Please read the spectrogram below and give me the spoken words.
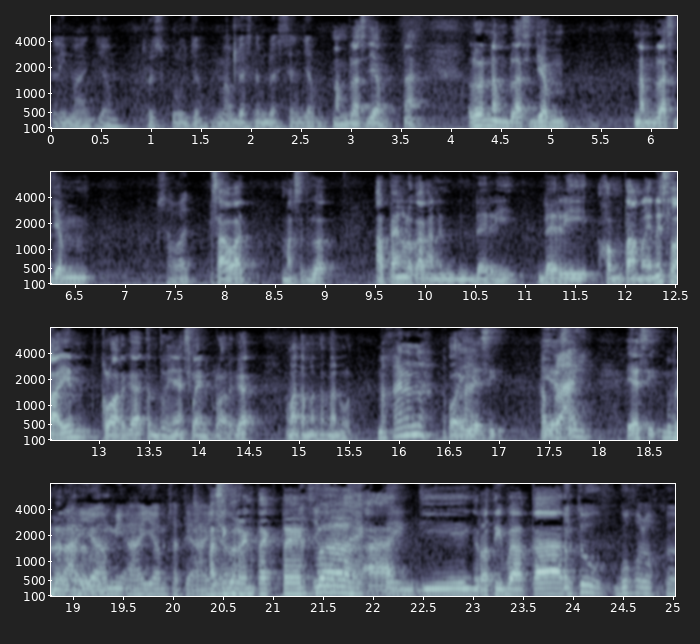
5 jam terus 10 jam 15 16 jam 16 jam. Nah, lo 16 jam 16 jam pesawat pesawat maksud gue apa yang lo kangenin dari dari hometown lo ini selain keluarga tentunya selain keluarga sama teman-teman lo. makanan lah Oh apalagi. iya sih. Iya apalagi sih. Iya sih. bubur bener, ayam bener. mie ayam sate ayam Nasi goreng tek-tek, bah, anjing, roti bakar, itu gue kalau ke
